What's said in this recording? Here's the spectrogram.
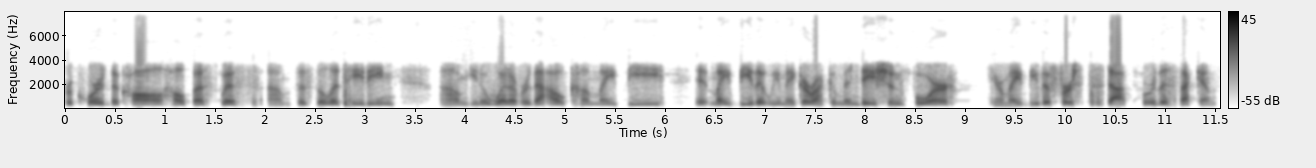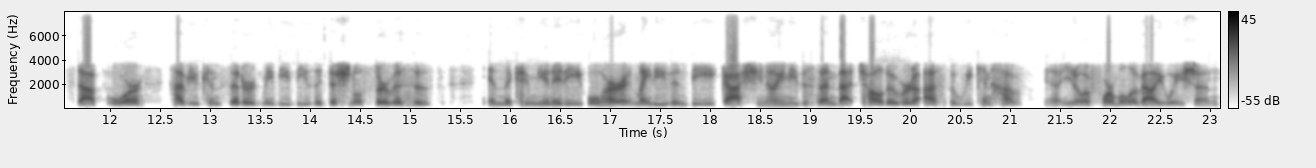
record the call, help us with um, facilitating, um, you know, whatever the outcome might be it might be that we make a recommendation for here might be the first step or the second step, or have you considered maybe these additional services in the community? Or it might even be, gosh, you know, you need to send that child over to us so we can have, you know, a formal evaluation.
